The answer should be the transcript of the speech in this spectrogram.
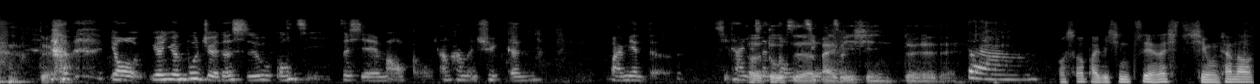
对啊 有源源不绝的食物攻击这些猫狗，让他们去跟外面的其他野生动物竞子的白鼻争。星，对对对。对啊，我说白鼻星之前在新闻看到，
